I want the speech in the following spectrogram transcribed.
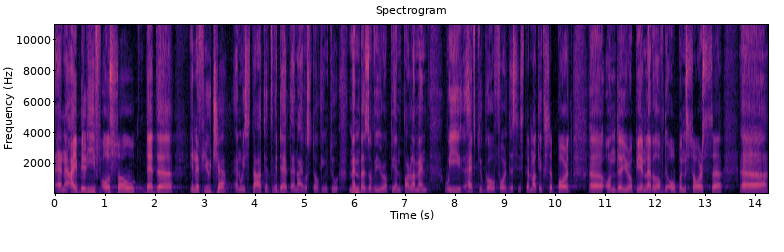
And I believe also that uh, in the future, and we started with that, and I was talking to members of the European Parliament, we have to go for the systematic support uh, on the European level of the open source uh,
